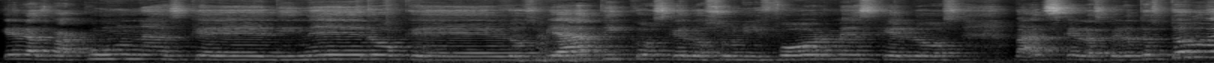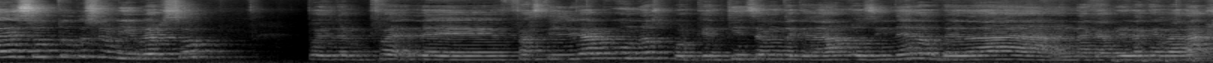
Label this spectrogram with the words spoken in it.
que las vacunas, que el dinero, que los viáticos, que los uniformes, que los bats, que las pelotas, todo eso, todo ese universo pues le, fastidió a algunos porque quién sabe dónde quedaron los dineros, ¿verdad, Ana Gabriela Guevara?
